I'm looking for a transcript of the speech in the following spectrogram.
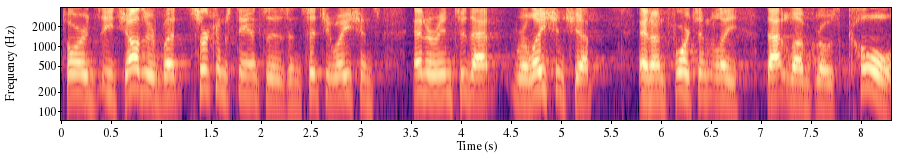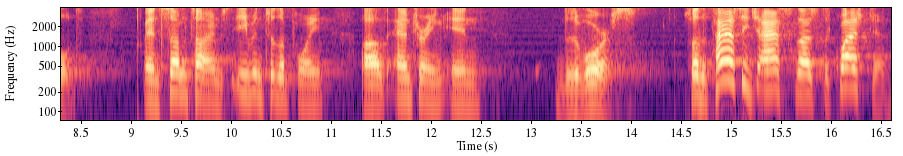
towards each other, but circumstances and situations enter into that relationship, and unfortunately, that love grows cold, and sometimes even to the point of entering in divorce. So the passage asks us the question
